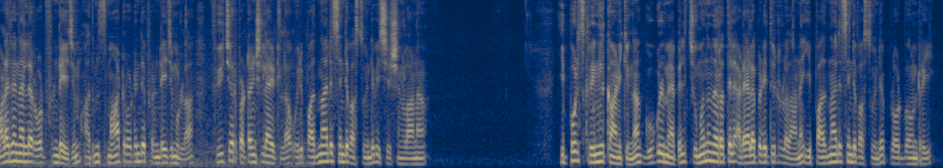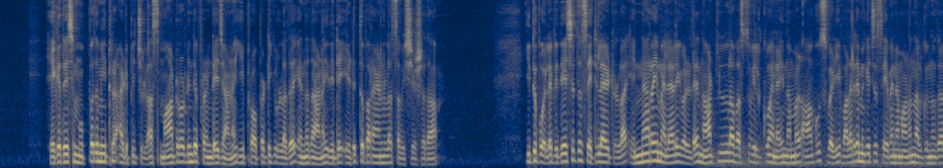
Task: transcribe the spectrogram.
വളരെ നല്ല റോഡ് ഫ്രണ്ടേജും അതും സ്മാർട്ട് റോഡിന്റെ ഫ്രണ്ടേജുമുള്ള ഫ്യൂച്ചർ പൊട്ടൻഷ്യലായിട്ടുള്ള ഒരു പതിനാല് സെന്റ് വസ്തുവിന്റെ വിശേഷങ്ങളാണ്. ഇപ്പോൾ സ്ക്രീനിൽ കാണിക്കുന്ന ഗൂഗിൾ മാപ്പിൽ ചുമന്ന നിറത്തിൽ അടയാളപ്പെടുത്തിയിട്ടുള്ളതാണ് ഈ പതിനാല് സെന്റ് വസ്തുവിന്റെ പ്ലോട്ട് ബൗണ്ടറി ഏകദേശം മുപ്പത് മീറ്റർ അടുപ്പിച്ചുള്ള സ്മാർട്ട് റോഡിന്റെ ഫ്രണ്ടേജ് ആണ് ഈ പ്രോപ്പർട്ടിക്കുള്ളത് എന്നതാണ് ഇതിന്റെ എടുത്തു പറയാനുള്ള സവിശേഷത. ഇതുപോലെ വിദേശത്ത് സെറ്റിലായിട്ടുള്ള എൻ ആർ ഐ മലയാളികളുടെ നാട്ടിലുള്ള വസ്തു വിൽക്കുവാനായി നമ്മൾ ആഗൂസ് വഴി വളരെ മികച്ച സേവനമാണ് നൽകുന്നത്.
